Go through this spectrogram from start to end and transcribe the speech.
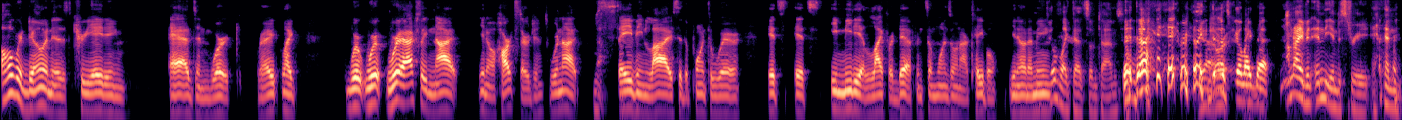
all we're doing is creating ads and work, right? Like we're we're we're actually not you know heart surgeons. We're not No. saving lives to the point to where it's it's immediate life or death and someone's on our table. You know what I mean? feels like that sometimes. It does. It really Yeah, does feel like that. I'm not even in the industry and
